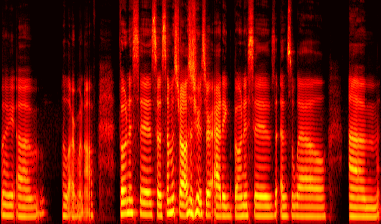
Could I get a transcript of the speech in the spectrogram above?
my um, alarm went off. Bonuses. So some astrologers are adding bonuses as well um,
